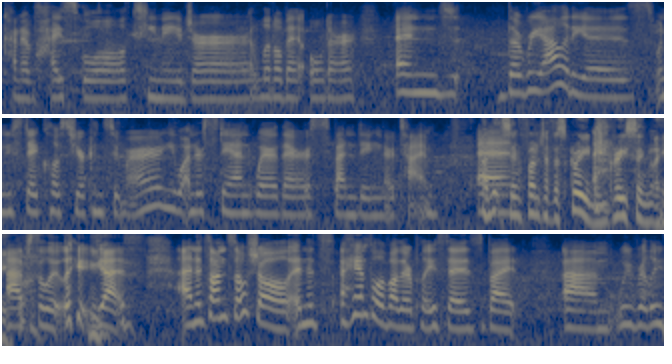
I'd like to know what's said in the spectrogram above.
kind of high school, teenager, a little bit older. And the reality is, when you stay close to your consumer, you understand where they're spending their time. And, it's in front of a screen increasingly. Absolutely, yes. And it's on social and it's a handful of other places, but um, we really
